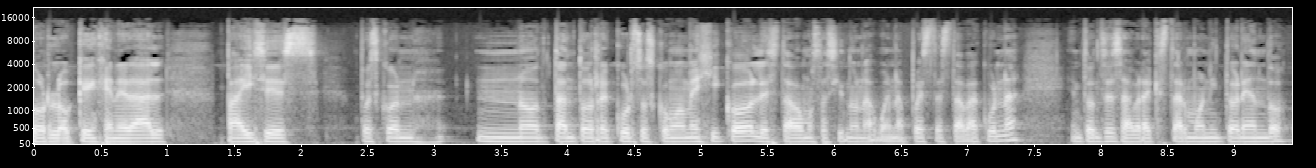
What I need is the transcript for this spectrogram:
por lo que en general países pues con no tantos recursos como México le estábamos haciendo una buena apuesta a esta vacuna, entonces habrá que estar monitoreando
